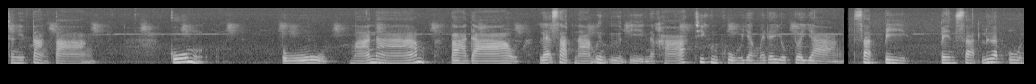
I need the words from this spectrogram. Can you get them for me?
ชนิดต่างๆ กุ้ง ปู ม้าน้ำปลาดาว และสัตว์น้ำอื่นๆอีกนะคะ ที่คุณครูยังไม่ได้ยกตัวอย่าง สัตว์ปีก เป็นสัตว์เลือดอุ่น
